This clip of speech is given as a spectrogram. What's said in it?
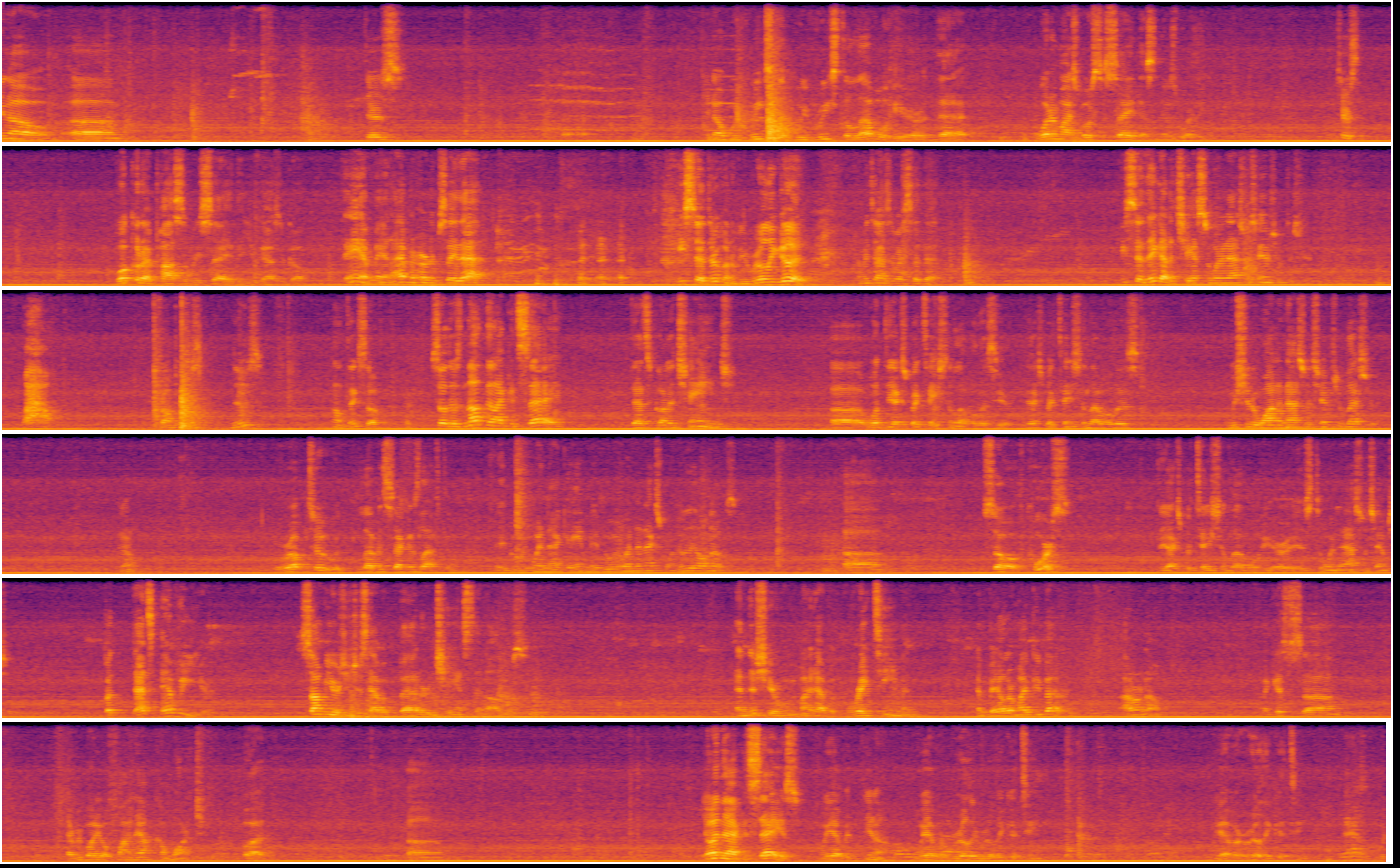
you know, um, there's, you know, we've reached, the- we've reached a level here that, what am I supposed to say that's newsworthy? Seriously. What could I possibly say that you guys would go, damn, man, I haven't heard him say that. He said they're gonna be really good. How many times have I said that? He said they got a chance to win a national championship this year. Wow. Front page news? I don't think so. So there's nothing I could say that's gonna change uh, what the expectation level is here. The expectation level is, we should have won a national championship last year. You know? We're up two with 11 seconds left. and Maybe we win that game, maybe we win the next one. Who the hell knows? Um, So, of course, the expectation level here is to win a national championship. But that's every year. Some years you just have a better chance than others. And this year, we might have a great team, and, and Baylor might be better. I don't know. I guess um, everybody will find out come March. But um, the only thing I can say is we have a, you know, we have a really, really good team. We have a really good team.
